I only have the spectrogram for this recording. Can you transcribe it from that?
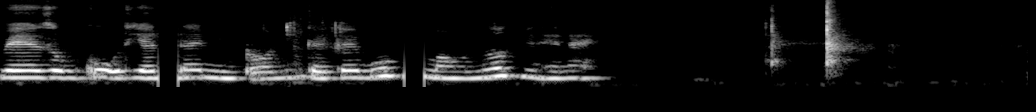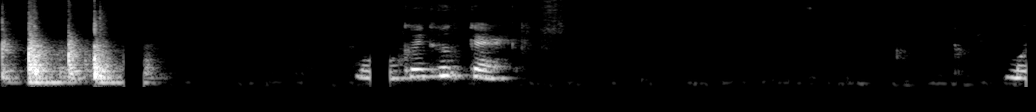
Về dụng cụ thì ở đây mình có những cái cây bút màu nước như thế này. Một cây thước kẻ. Một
